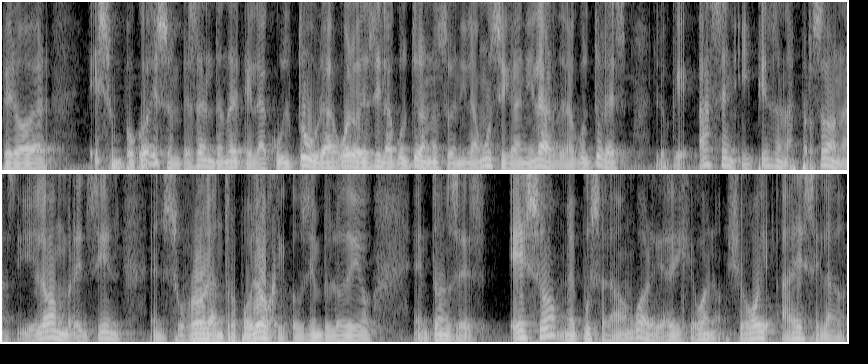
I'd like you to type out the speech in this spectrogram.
pero a ver, es un poco eso, empezar a entender que la cultura, vuelvo a decir, la cultura no es ni la música ni el arte, la cultura es lo que hacen y piensan las personas y el hombre en sí en su rol antropológico, siempre lo digo. Entonces, eso me puso a la vanguardia. Dije, bueno, yo voy a ese lado.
